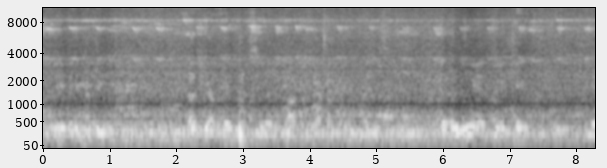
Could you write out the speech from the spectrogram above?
very, very happy. Because you are taking serious part in the effort in place, that we as we change ಎಸ್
